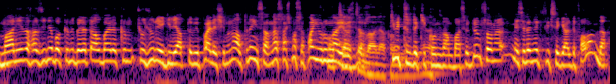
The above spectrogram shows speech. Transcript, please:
Maliye ve Hazine Bakanı Berat Albayrak'ın çocuğuyla ilgili yaptığı bir paylaşımın altına insanlar saçma sapan yorumlar yazdılar. Twitter'la alakalı. Twitter'daki Evet. konudan bahsediyorum. Sonra mesela Netflix'e geldi falan da.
